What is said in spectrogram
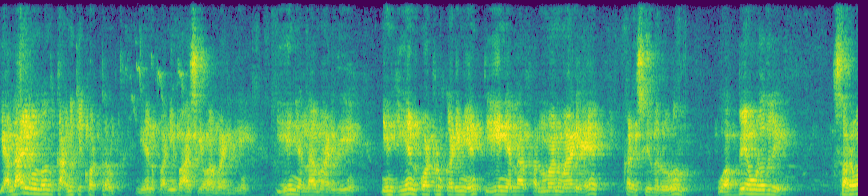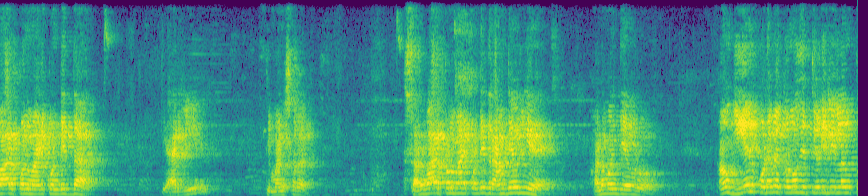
ಎಲ್ಲರಿಗೂ ಒಂದೊಂದು ಕಾಣಿಕೆ ಕೊಟ್ರಂತ ಏನಪ್ಪ, ನೀ ಭಾಳ ಸೇವಾ ಮಾಡಿದಿ. ಏನೆಲ್ಲ ಮಾಡಿದಿ? ನಿನಗೇನು ಕೊಟ್ಟರು ಕಡಿಮೆ ಅಂತ ಏನೆಲ್ಲ ಸನ್ಮಾನ ಮಾಡಿ ಕಳಿಸಿದರು. ಒಬ್ಬೇ ಉಳಿದ್ರಿ. ಸರ್ವಾರ್ಪಣೆ ಮಾಡಿಕೊಂಡಿದ್ದ. ಯಾರ್ರಿ? ತಿಮ್ಮನ ಸರ ಸರ್ವಾರ್ಪಣೆ ಮಾಡಿಕೊಂಡಿದ್ದು ರಾಮದೇವ್ರಿಗೆ, ಹನುಮನ್ ದೇವರು. ಅವ್ಗೆ ಏನು ಕೊಡಬೇಕು ಅನ್ನೋದೇ ತಿಳಿಲಿಲ್ಲ ಅಂತ.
